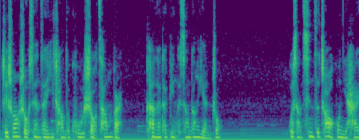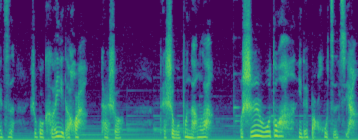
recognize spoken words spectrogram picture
这双手现在异常的枯瘦苍白，看来他病得相当严重。我想亲自照顾你，孩子，如果可以的话，他说。但是我不能了，我时日无多，你得保护自己啊！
